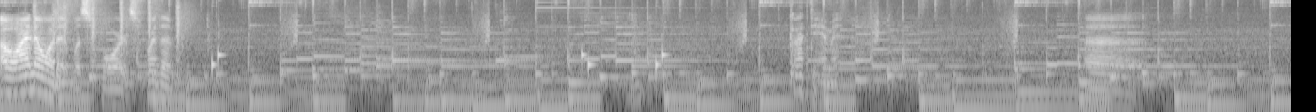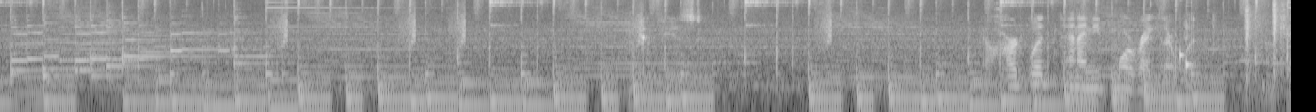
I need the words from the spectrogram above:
Oh, I know what it was for. It's for the God damn it. Uh confused. Hardwood, and I need more regular wood. Okay,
